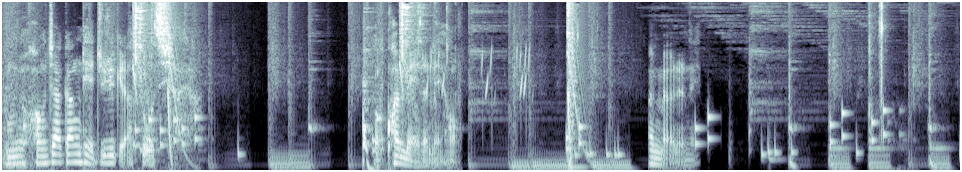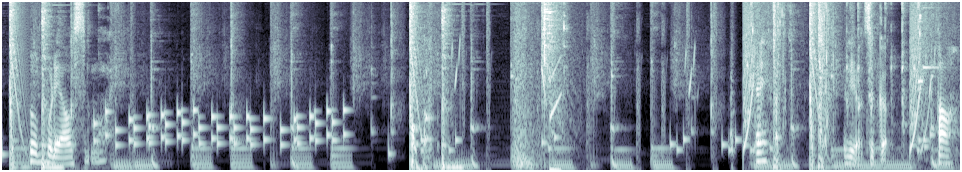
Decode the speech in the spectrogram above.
我们皇家钢铁继续给它做起来！快没了呢，哦，快没了呢。做不了什么。哎，这里有这个，好，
